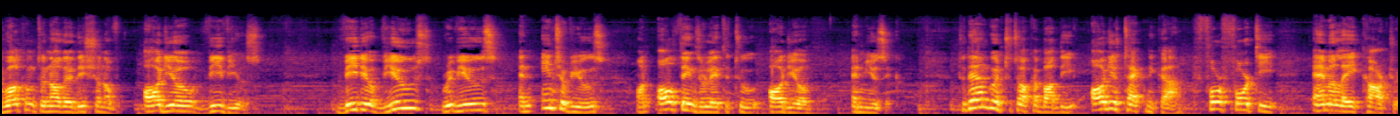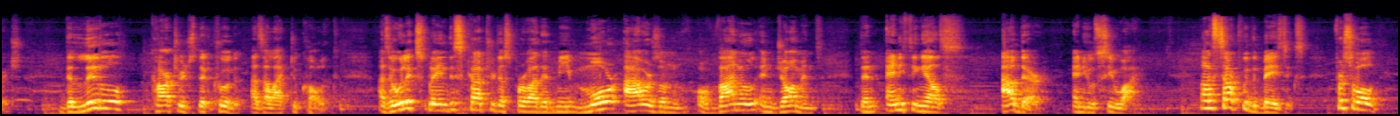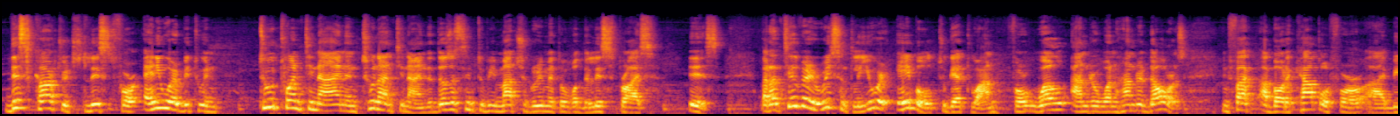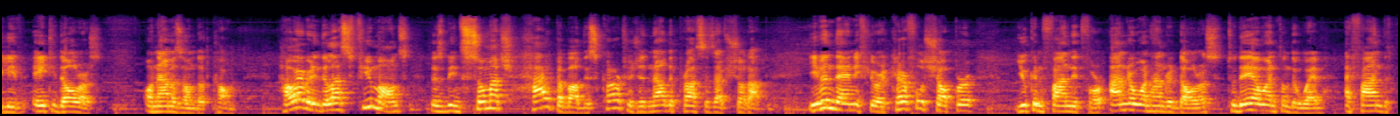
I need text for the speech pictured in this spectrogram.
and welcome to another edition of Audio VeeViews. Video views, reviews and interviews on all things related to audio and music. Today I'm going to talk about the Audio-Technica 440 MLA cartridge, the little cartridge that could, as I like to call it. As I will explain, this cartridge has provided me more hours on, of vinyl enjoyment than anything else out there, and you'll see why. Now let's start with the basics. First of all, this cartridge lists for anywhere between 229 and 299. There doesn't seem to be much agreement on what the list price is. But until very recently, you were able to get one for well under $100. In fact, I bought a couple for, I believe, $80 on Amazon.com. However, in the last few months, there's been so much hype about this cartridge that now the prices have shot up. Even then, if you're a careful shopper, you can find it for under $100. Today I went on the web, I found,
